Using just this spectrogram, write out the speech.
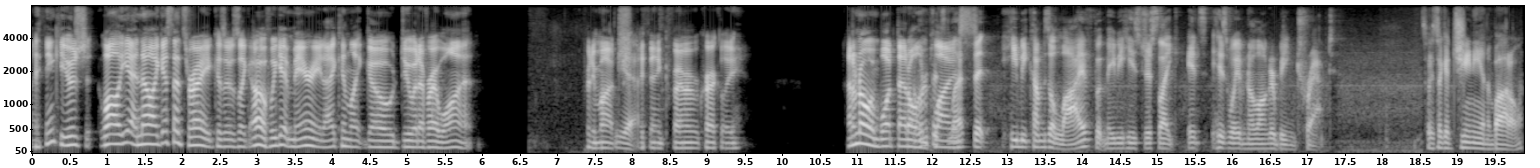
I think he was. Well, yeah, no, I guess that's right because it was like, oh, if we get married, I can like go do whatever I want. Pretty much. Yeah. I think if I remember correctly. I don't know what that I all if it's implies. less that he becomes alive, but maybe he's just like it's his way of no longer being trapped. So he's like a genie in a bottle,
